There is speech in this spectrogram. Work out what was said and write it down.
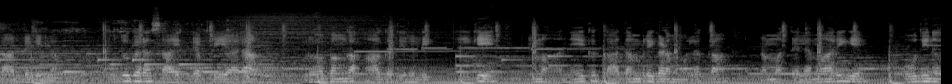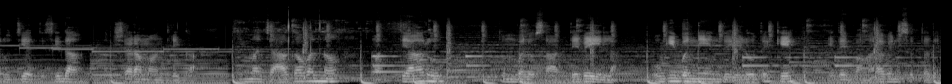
ಸಾಧ್ಯವಿಲ್ಲ. ಓದುಗರ ಸಾಹಿತ್ಯ ಪ್ರಿಯರ ಗೃಹಭಂಗ ಆಗದಿರಲಿ. ಹೀಗೆ ನಿಮ್ಮ ಅನೇಕ ಕಾದಂಬರಿಗಳ ಮೂಲಕ ನಮ್ಮ ತಲೆಮಾರಿಗೆ ಓದಿನ ರುಚಿ ಎತ್ತಿಸಿದ ಅಕ್ಷರ ಮಾಂತ್ರಿಕ. ನಿಮ್ಮ ಜಾಗವನ್ನು ಮತ್ಯಾರು ತುಂಬಲು ಸಾಧ್ಯವೇ ಇಲ್ಲ. ಹೋಗಿ ಬನ್ನಿ ಎಂದು ಹೇಳುವುದಕ್ಕೆ ಇದೇ ಭಾರವೆನಿಸುತ್ತದೆ.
